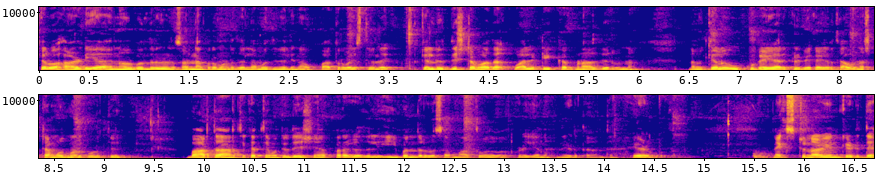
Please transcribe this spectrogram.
ಕೆಲವು ಹಾರ್ಡಿಯ ಅನ್ನೋರು ಬಂದರುಗಳನ್ನು ಸಣ್ಣ ಪ್ರಮಾಣದಲ್ಲಿ ಆಮದಿನಲ್ಲಿ ನಾವು ಪಾತ್ರ ವಹಿಸ್ತೇವೆ. ಅಂದರೆ ಕೆಲವು ನಿರ್ದಿಷ್ಟವಾದ ಕ್ವಾಲಿಟಿ ಕಬ್ಬಿಣ ಅದಿರನ್ನು ನಮಗೆ ಕೆಲವು ಉಕ್ಕು ಕೈಗಾರಿಕೆಗಳು ಬೇಕಾಗಿರುತ್ತೆ, ಅವನ್ನಷ್ಟೇ ಆಮದು ಮಾಡಿಕೊಳ್ತೀವಿ ಭಾರತ ಆರ್ಥಿಕತೆ ಮತ್ತು ವಿದೇಶ ವ್ಯಾಪಾರಗಳಲ್ಲಿ ಈ ಬಂದರುಗಳು ಸಹ ಮಹತ್ವದ ಕೊಡುಗೆಯನ್ನು ನೀಡ್ತವೆ ಅಂತ ಹೇಳ್ಬೋದು. ನೆಕ್ಸ್ಟ್ ನಾವೇನು ಕೇಳಿದ್ದೆ?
